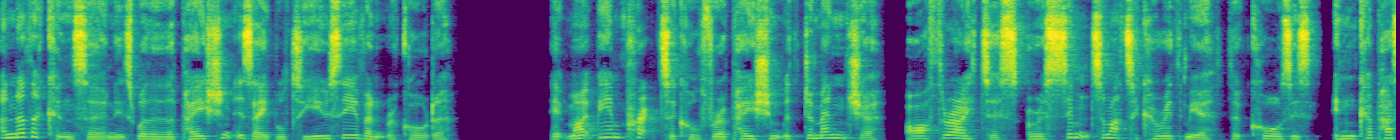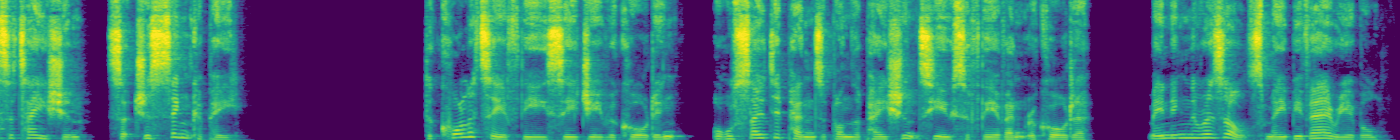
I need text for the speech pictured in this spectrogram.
Another concern is whether the patient is able to use the event recorder. It might be impractical for a patient with dementia, arthritis, or a symptomatic arrhythmia that causes incapacitation, such as syncope. The quality of the ECG recording also depends upon the patient's use of the event recorder, meaning the results may be variable.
